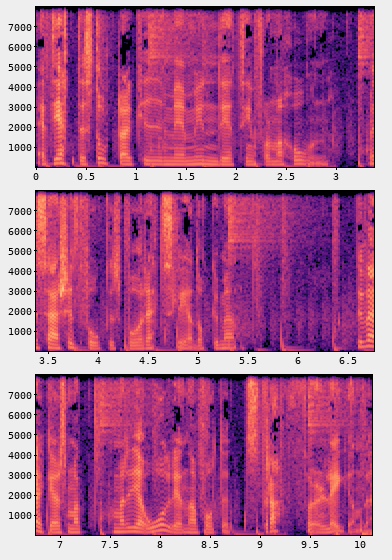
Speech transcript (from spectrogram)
Ett jättestort arkiv med myndighetsinformation med särskilt fokus på rättsliga dokument. Det verkar som att Maria Ågren har fått ett straffföreläggande.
